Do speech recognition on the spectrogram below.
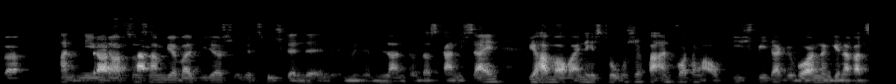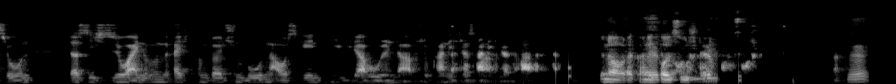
überhand nehmen darf, sonst haben wir bald wieder schlimme Zustände in, im, im Land und das kann nicht sein. Wir haben auch eine historische Verantwortung, auch die später geborenen Generationen, dass sich so ein Unrecht vom deutschen Boden ausgehend nie wiederholen darf. So kann ich das, machen. Genau, da kann ich Äh, voll zustimmen. Ne?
